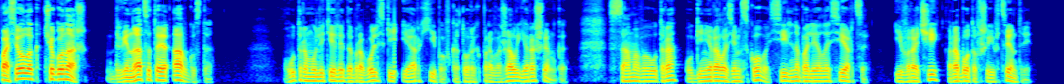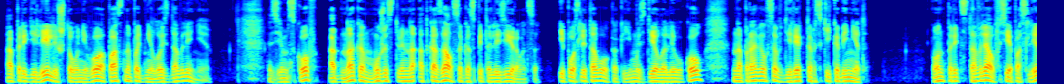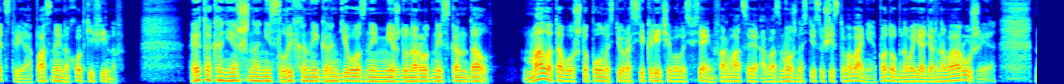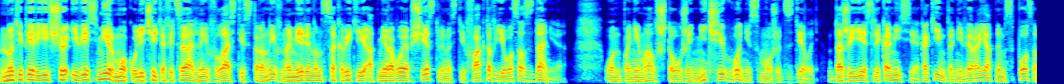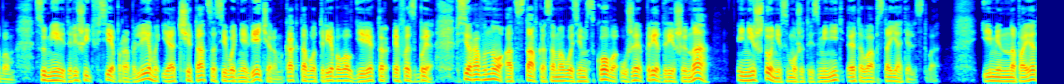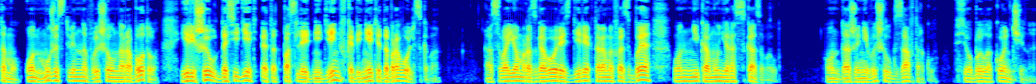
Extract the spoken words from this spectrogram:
Поселок Чугунаш. 12 августа. Утром улетели Добровольский и Архипов, которых провожал Ярошенко. С самого утра у генерала Земского сильно болело сердце, и врачи, работавшие в центре, определили, что у него опасно поднялось давление. Земсков, однако, мужественно отказался госпитализироваться и после того, как ему сделали укол, направился в директорский кабинет. Он представлял все последствия опасной находки финнов. Это, конечно, неслыханный грандиозный международный скандал. Мало того, что полностью рассекречивалась вся информация о возможности существования подобного ядерного оружия, но теперь еще и весь мир мог уличить официальные власти страны в намеренном сокрытии от мировой общественности фактов его создания. Он понимал, что уже ничего не сможет сделать, даже если комиссия каким-то невероятным способом сумеет решить все проблемы и отчитаться сегодня вечером, как того требовал директор ФСБ. Все равно отставка самого Земского уже предрешена, и ничто не сможет изменить этого обстоятельства. Именно поэтому он мужественно вышел на работу и решил досидеть этот последний день в кабинете Добровольского. О своем разговоре с директором ФСБ он никому не рассказывал. Он даже не вышел к завтраку. Все было кончено.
